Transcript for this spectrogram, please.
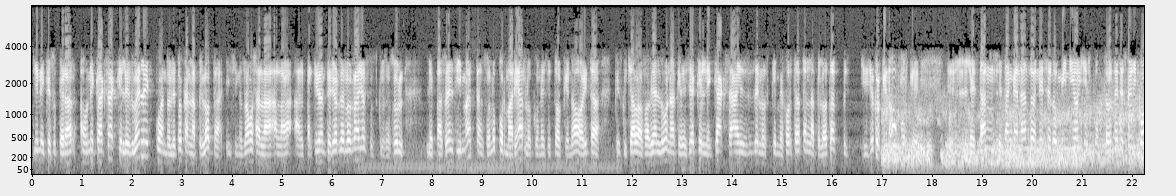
tiene que superar a un Necaxa que le duele cuando le tocan la pelota. Y si nos vamos a la, a la, al partido anterior de los Rayos, pues Cruz Azul le pasó encima tan solo por marearlo con ese toque, ¿no? Ahorita que escuchaba a Fabián Luna que decía que el Necaxa es de los que mejor tratan la pelota, pues yo creo que no, porque eh, le están le están ganando en ese dominio y el control del esférico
